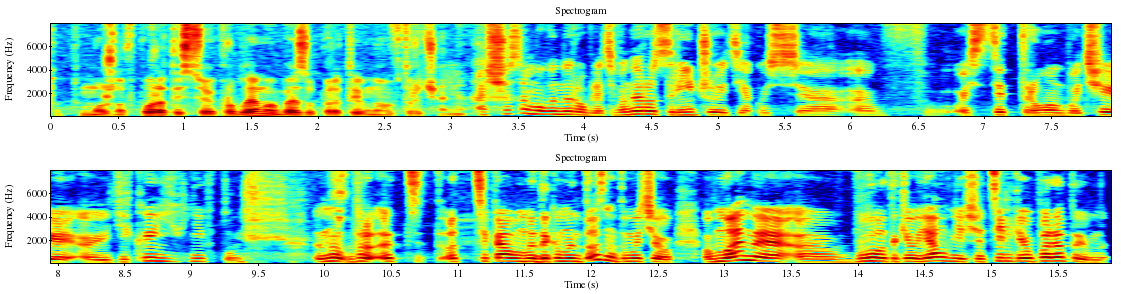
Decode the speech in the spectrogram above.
Тобто можна впоратися з цією проблемою без оперативного втручання. А що саме вони роблять? Вони розріджують якось е, е, в- ось ці тромби, чи е, який їхній вплив? Ну от, цікаво медикаментозно, тому що в мене було таке уявлення, що тільки оперативно.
